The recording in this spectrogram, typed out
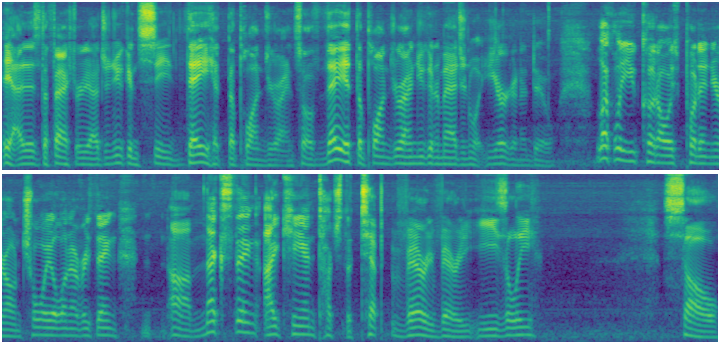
Yeah, it is the factory edge, and you can see they hit the plunge grind. So if they hit the plunge grind, you can imagine what you're gonna do. Luckily, you could always put in your own choil and everything. Um, next thing, I can touch the tip very, very easily. So,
